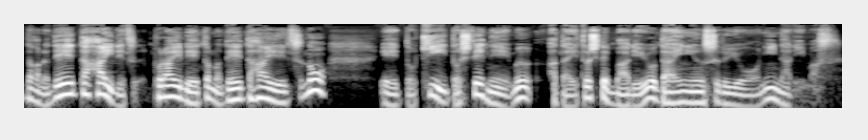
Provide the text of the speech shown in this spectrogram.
だからデータ配列、プライベートのデータ配列の、えっ、ー、と、キーとしてネーム、値としてバリューを代入するようになります。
